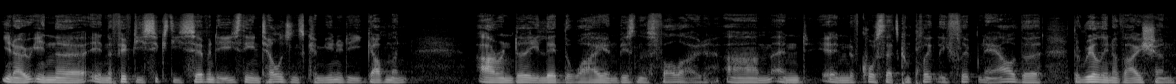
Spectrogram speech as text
you know, in the in the 50s, 60s, 70s, the intelligence community, government, R&D led the way and business followed. Um, and, and of course that's completely flipped now. The, the real innovation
